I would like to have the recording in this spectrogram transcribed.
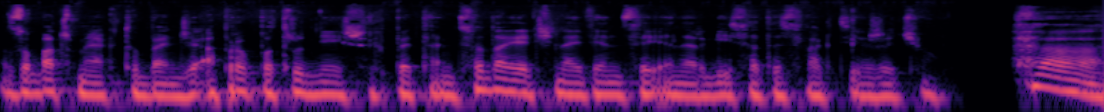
Zobaczmy, jak to będzie. A propos trudniejszych pytań, co daje ci najwięcej energii i satysfakcji w życiu? Ha.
